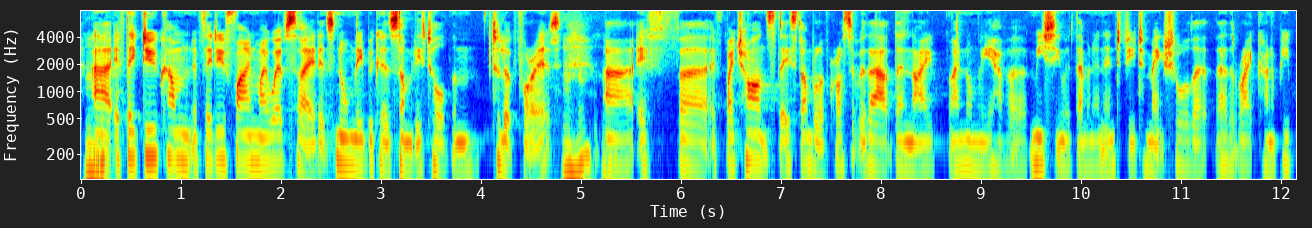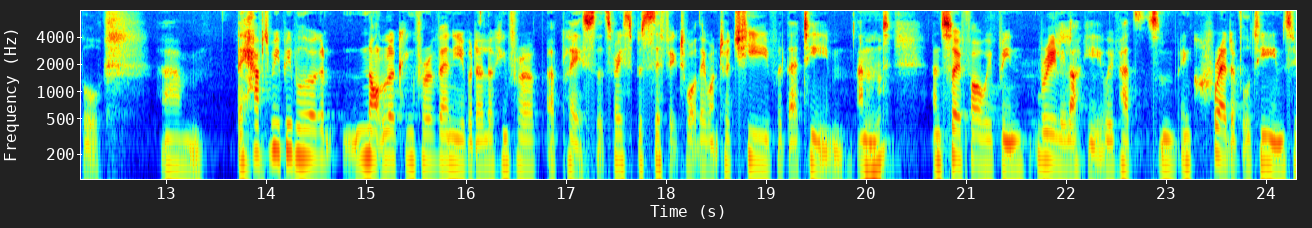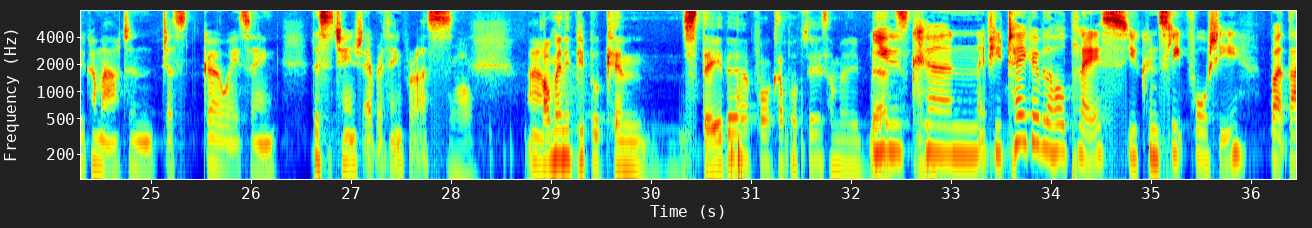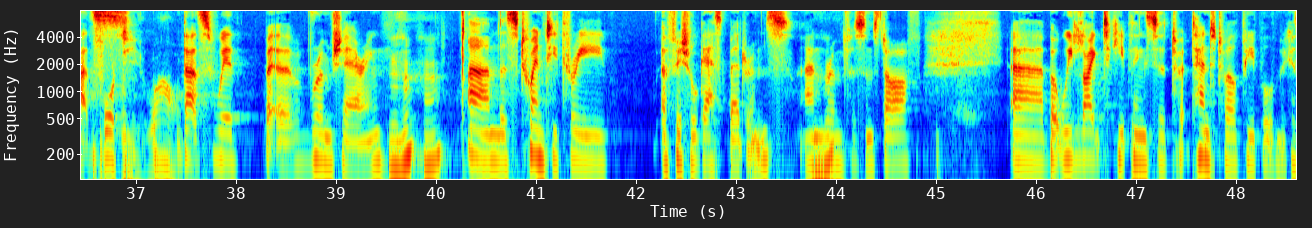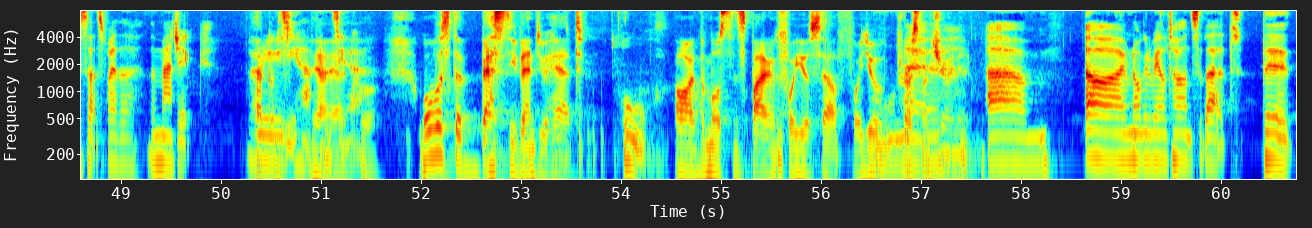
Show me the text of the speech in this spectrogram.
recommended. Uh, if they do come, if they do find my website, it's normally because somebody's told them to look for it. Uh, if uh, if by chance they stumble across it without, then I, I normally have a meeting with them and an interview to make sure that they're the right kind of people. Um, they have to be people who are not looking for a venue, but are looking for a, a place that's very specific to what they want to achieve with their team. And and so far, we've been really lucky. We've had some incredible teams who come out and just go away saying, "This has changed everything for us." Wow. Um, How many people can stay there for a couple of days? How many beds? You can, if you take over the whole place, you can sleep forty, but that's 40. Wow. That's with uh, room sharing. Mm-hmm, Um, there's 23 official guest bedrooms and Mm-hmm. room for some staff. Uh, but we like to keep things to tw 10 to 12 people because that's where the, the magic happens. really happens. Yeah. Cool. What was the best event you had? Oh, Or the most inspiring for yourself, for your Oh, personal no. journey? oh, I'm not going to be able to answer that. The,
